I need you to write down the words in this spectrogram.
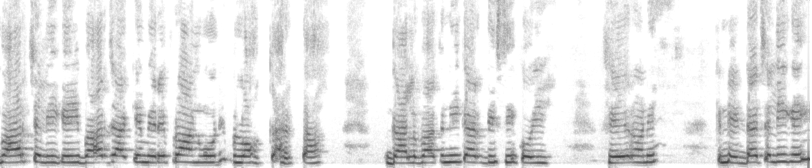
ਬਾਹਰ ਚਲੀ ਗਈ, ਬਾਹਰ ਜਾ ਕੇ ਮੇਰੇ ਭਰਾ ਨੂੰ ਉਹਨੇ ਬਲੌਕ ਕਰਤਾ। ਗੱਲਬਾਤ ਨਹੀਂ ਕਰਦੀ ਸੀ ਕੋਈ। ਫਿਰ ਉਹਨੇ ਕੈਨੇਡਾ ਚਲੀ ਗਈ।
